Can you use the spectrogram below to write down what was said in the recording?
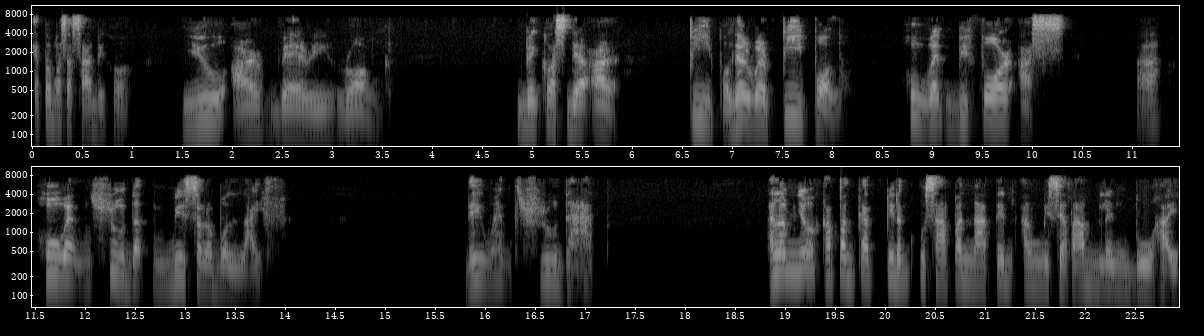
ito masasabi ko, you are very wrong. Because there are people, there were people who went before us, uh, who went through that miserable life. They went through that. Alam nyo, kapag pinag-usapan natin ang miserableng buhay,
